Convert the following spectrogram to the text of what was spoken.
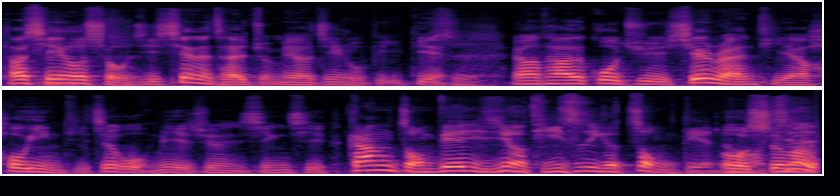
它先有手机，现在才准备要进入笔电。是，然后它过去先软体啊后硬体，这个我们也觉得很新奇。刚总编已经有提示一个重点了，哦，是吗？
